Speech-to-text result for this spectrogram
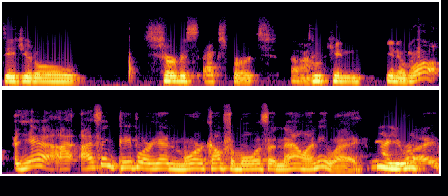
digital service experts uh, who can, you know. Well, yeah, I, I, think people are getting more comfortable with it now anyway. Yeah, you're right. right?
